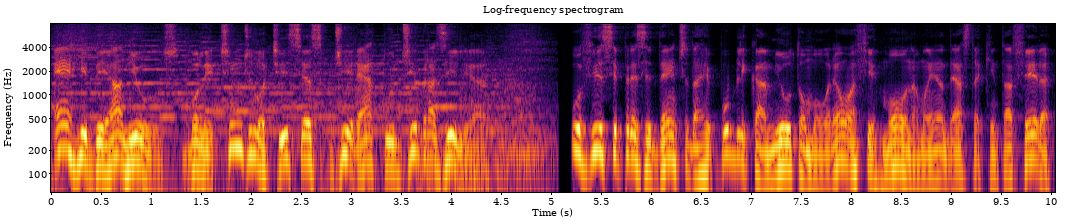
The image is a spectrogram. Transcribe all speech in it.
RBA News, Boletim de Notícias, direto de Brasília. O vice-presidente da República, Milton Mourão, afirmou na manhã desta quinta-feira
